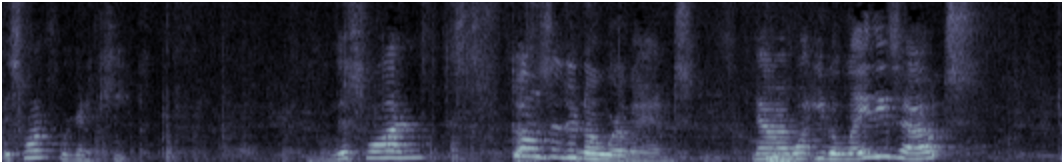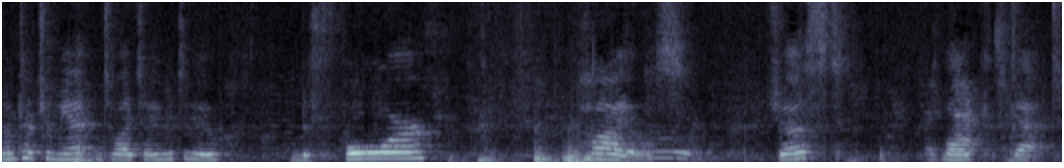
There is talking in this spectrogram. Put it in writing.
This one we're gonna keep. And this one goes into nowhere land. Now I want you to lay these out. Don't touch them yet until I tell you what to do. Into four piles. Just like that.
